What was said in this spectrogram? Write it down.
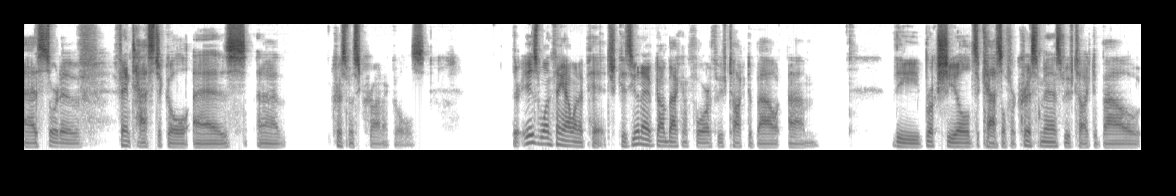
as sort of fantastical as uh, Christmas Chronicles. There is one thing I want to pitch because you and I have gone back and forth. We've talked about um, the Brooke Shields A Castle for Christmas. We've talked about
